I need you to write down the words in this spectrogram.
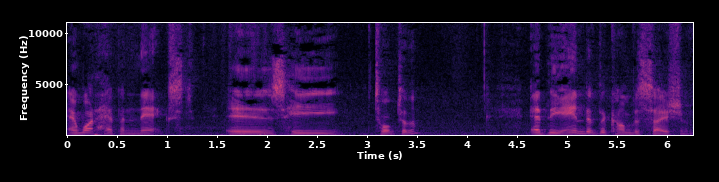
And what happened next is he talked to them. At the end of the conversation,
